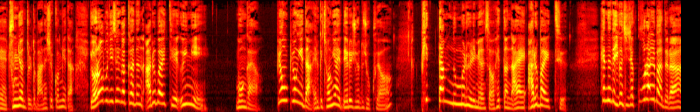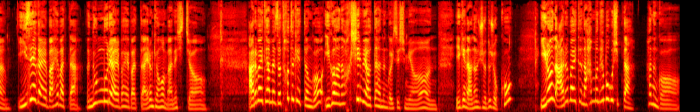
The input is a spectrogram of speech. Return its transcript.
예, 중년들도 많으실 겁니다. 여러분이 생각하는 아르바이트의 의미 뭔가요? 뿅뿅이다 이렇게 정의 내려주셔도 좋고요. 피땀 눈물 흘리면서 했던 나의 아르바이트 했는데 이건 진짜 꿀알바더라. 이색 알바 해봤다. 눈물의 알바 해봤다. 이런 경험 많으시죠. 아르바이트 하면서 터득했던 거, 이거 하나 확실히 배웠다 하는 거 있으시면 얘기 나눠주셔도 좋고, 이런 아르바이트 나 한번 해보고 싶다. 하는 거.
